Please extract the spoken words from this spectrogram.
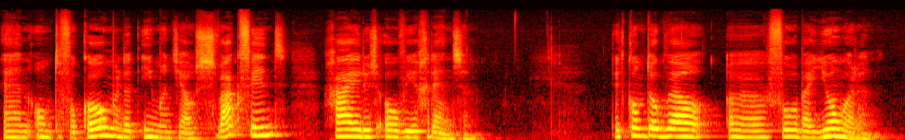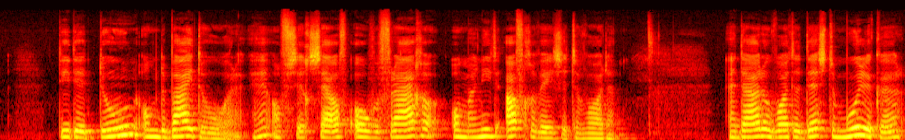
En om te voorkomen dat iemand jou zwak vindt, ga je dus over je grenzen. Dit komt ook wel uh, voor bij jongeren die dit doen om erbij te horen hè, of zichzelf overvragen om er niet afgewezen te worden. En daardoor wordt het des te moeilijker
